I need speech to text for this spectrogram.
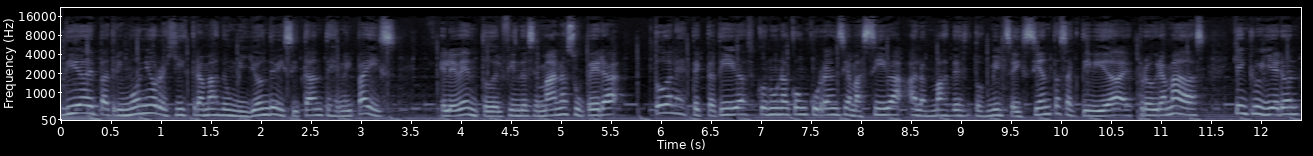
Día del Patrimonio registra más de un millón de visitantes en el país. El evento del fin de semana supera todas las expectativas con una concurrencia masiva a las más de 2.600 actividades programadas que incluyeron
